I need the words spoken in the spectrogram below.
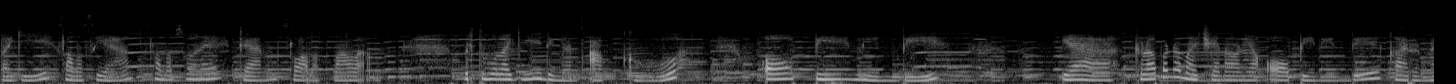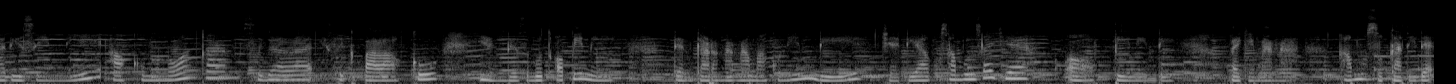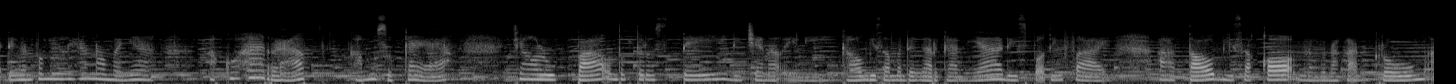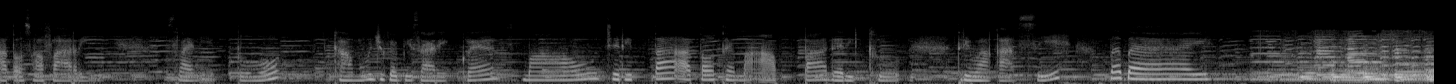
pagi, selamat siang, selamat sore, dan selamat malam. Bertemu lagi dengan aku, Opi Nindi. Ya, kenapa nama channelnya Opi Nindi? Karena di sini aku menuangkan segala isi kepalaku yang disebut opini. Dan karena namaku Nindi, jadi aku sambung saja Opi Nindi. Bagaimana? Kamu suka tidak dengan pemilihan namanya? Aku harap kamu suka ya. Jangan lupa untuk terus stay di channel ini. Kamu bisa mendengarkannya di Spotify atau bisa kok menggunakan Chrome atau Safari. Selain itu, kamu juga bisa request mau cerita atau tema apa dariku. Terima kasih. Bye bye. Música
